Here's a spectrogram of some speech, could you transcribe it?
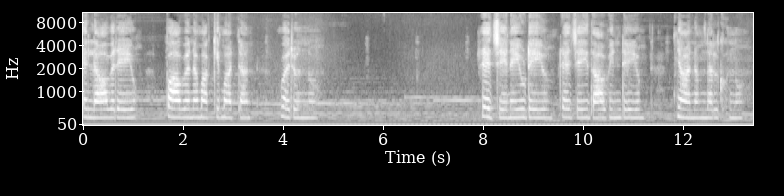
എല്ലാവരെയും പാവനമാക്കി മാറ്റാൻ വരുന്നു. രചനയുടെയും രചയിതാവിന്റെയും ജ്ഞാനം നൽകുന്നു.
